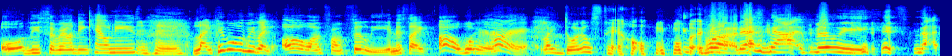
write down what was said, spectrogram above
all these surrounding counties. Mm-hmm. Like people will be like, "Oh, I'm from Philly," and it's like, "Oh, what Where? part?" Like Doylestown. like, Bruh, that's not Philly. It's not.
